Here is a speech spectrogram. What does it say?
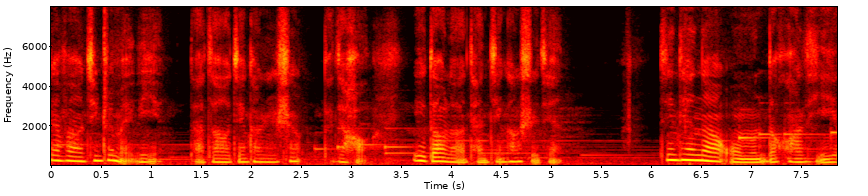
绽放青春美丽，打造健康人生。大家好，又到了谈健康时间。今天呢，我们的话题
